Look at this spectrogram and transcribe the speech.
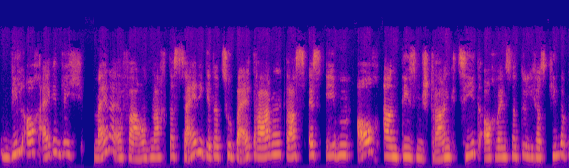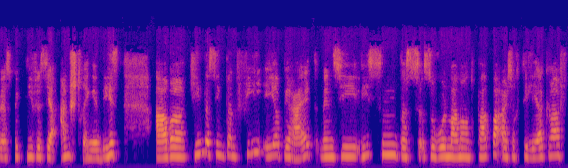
will auch eigentlich meiner Erfahrung nach das Seinige dazu beitragen, dass es eben auch an diesem Strang zieht, auch wenn es natürlich aus Kinderperspektive sehr sehr anstrengend ist. Aber Kinder sind dann viel eher bereit, wenn sie wissen, dass sowohl Mama und Papa als auch die Lehrkraft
